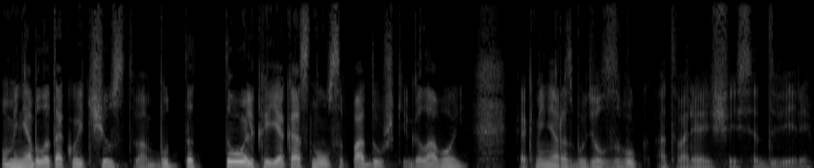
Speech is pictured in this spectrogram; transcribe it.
У меня было такое чувство, будто только я коснулся подушки головой, как меня разбудил звук отворяющейся двери.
